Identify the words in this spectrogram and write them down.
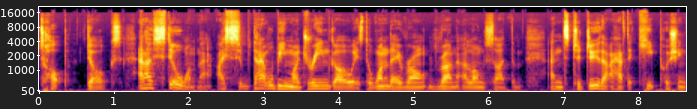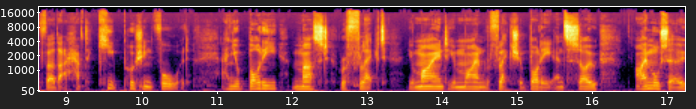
top dogs, and I still want that. I that will be my dream goal is to one day run, run alongside them, and to do that, I have to keep pushing further. I have to keep pushing forward, and your body must reflect your mind. Your mind reflects your body, and so I'm also,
